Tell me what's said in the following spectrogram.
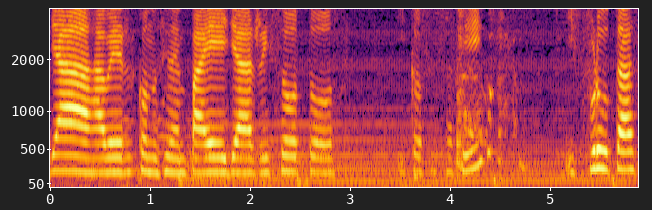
ya haber conocido en paellas, risotos y cosas así. Y frutas,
